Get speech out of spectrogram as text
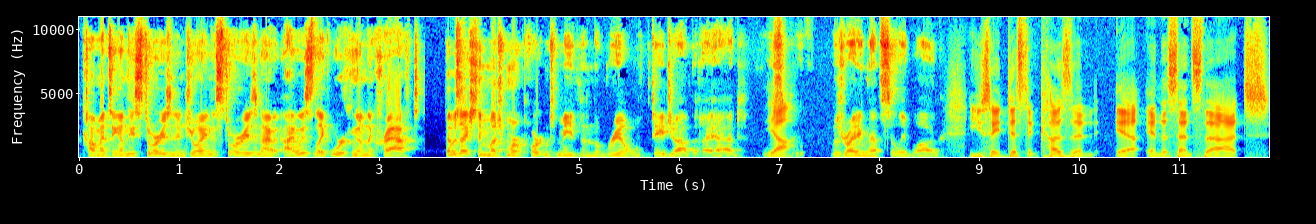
commenting on these stories and enjoying the stories and I, I was like working on the craft. That was actually much more important to me than the real day job that I had. Yeah was writing that silly blog. You say distant cousin in the sense that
